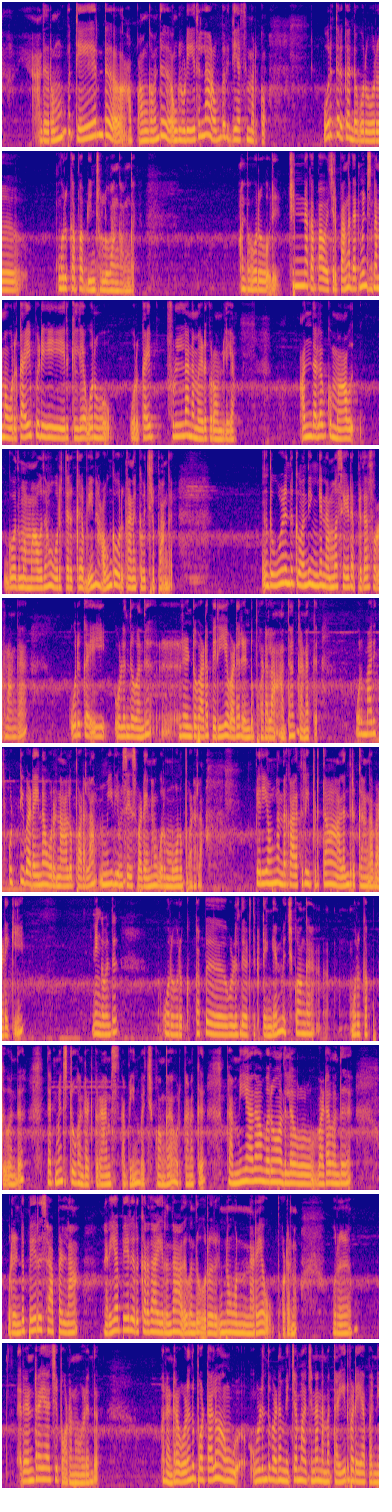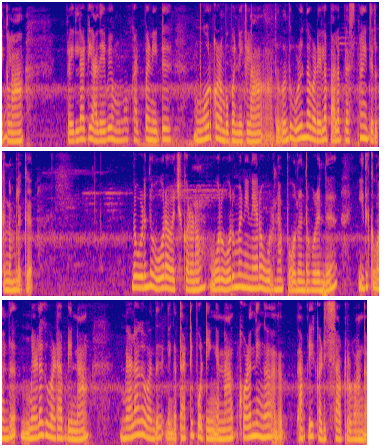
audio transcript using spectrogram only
அது ரொம்ப தேர்ந்து அப் அவங்க வந்து அவங்களுடைய இதெல்லாம் ரொம்ப வித்தியாசமாக இருக்கும். ஒருத்தருக்கு அந்த ஒரு ஒரு ஒரு கப் அப்படின்னு சொல்லுவாங்க அவங்க. அந்த ஒரு ஒரு சின்ன கப்பாக வச்சுருப்பாங்க. தட் மீன்ஸ் நம்ம ஒரு கைப்பிடி இருக்கு இல்லையா? ஒரு ஒரு கை ஃபுல்லாக நம்ம எடுக்கிறோம் இல்லையா? அந்த அளவுக்கு மாவு கோதுமை மாவு தான் ஒருத்தருக்கு அப்படின்னு அவங்க ஒரு கணக்கு வச்சுருப்பாங்க. இது உளுந்துக்கு வந்து இங்கே நம்ம சைடு அப்படி தான் சொல்கிறாங்க ஒரு கை உளுந்து வந்து ரெண்டு வடை பெரிய வடை ரெண்டு போடலாம். அதுதான் கணக்கு. ஒரு மாதிரி குட்டி வடைனா ஒரு நாலு போடலாம். மீடியம் சைஸ் வடைனா ஒரு மூணு போடலாம். பெரியவங்க அந்த காலத்தில் இப்படித்தான் அளந்துருக்காங்க வடைக்கு நீங்கள் வந்து ஒரு ஒரு கப்பு உளுந்து எடுத்துக்கிட்டீங்கன்னு வச்சுக்கோங்க. ஒரு கப்புக்கு வந்து that means two hundred grams அப்படின்னு வச்சுக்கோங்க. ஒரு கணக்கு. கம்மியாக தான் வரும். அதில் வடை வந்து ஒரு ரெண்டு பேர் சாப்பிட்லாம். நிறையா பேர் இருக்கிறதா இருந்தால் அது வந்து ஒரு இன்னும் ஒன்று நிறைய போடணும். ஒரு ரெண்டரையாச்சு போடணும் உளுந்து. ரெண்டரை உளுந்து போட்டாலும் அவங்க உளுந்து வடை மிச்சமாச்சுன்னா நம்ம தயிர் வடையாக பண்ணிக்கலாம். அப்புறம் இல்லாட்டி அதையவே மோ கட் பண்ணிவிட்டு மோர் குழம்பு பண்ணிக்கலாம். அது வந்து உளுந்த வடையில் பல ப்ளஸ் பாயிண்ட் இருக்குது நம்மளுக்கு. இந்த உளுந்து ஊற வச்சுக்கிறணும். ஒரு ஒரு மணி நேரம் ஊறினா போதும் இந்த உளுந்து. இதுக்கு வந்து மிளகு வடை அப்படின்னா மிளகை வந்து நீங்கள் தட்டி போட்டிங்கன்னா குழந்தைங்க அதை அப்படியே கடித்து சாப்பிட்ருவாங்க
